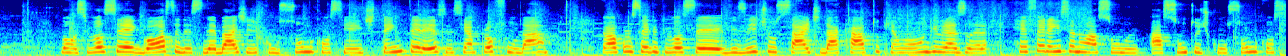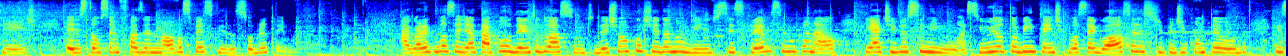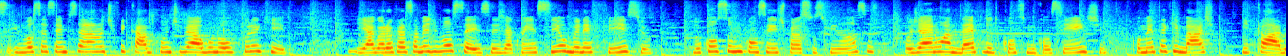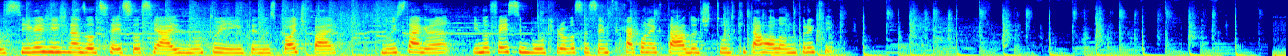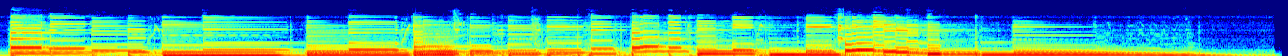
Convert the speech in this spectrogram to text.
Bom, se você gosta desse debate de consumo consciente, tem interesse em se aprofundar, eu aconselho que você visite o site da Cato, que é uma ONG brasileira referência no assunto, assunto de consumo consciente. Eles estão sempre fazendo novas pesquisas sobre o tema. Agora que você já está por dentro do assunto, deixe uma curtida no vídeo, se inscreva-se no canal e ative o sininho. Assim o YouTube entende que você gosta desse tipo de conteúdo e você sempre será notificado quando tiver algo novo por aqui. E agora eu quero saber de vocês, vocês já conheciam o benefício do consumo consciente para as suas finanças ou já eram um adepto do consumo consciente? Comenta aqui embaixo e claro, siga a gente nas outras redes sociais, no Twitter, no Spotify, no Instagram e no Facebook para você sempre ficar conectado de tudo que está rolando por aqui.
